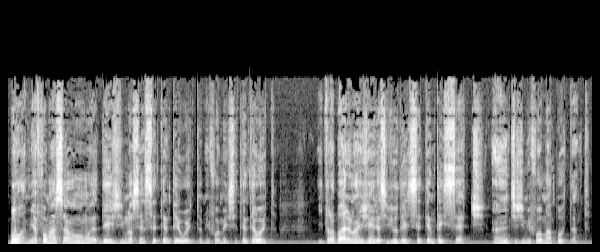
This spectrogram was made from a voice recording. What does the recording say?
Bom, a minha formação é desde 1978. Eu me formei em 78 e trabalho na engenharia civil desde 77, antes de me formar, portanto.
